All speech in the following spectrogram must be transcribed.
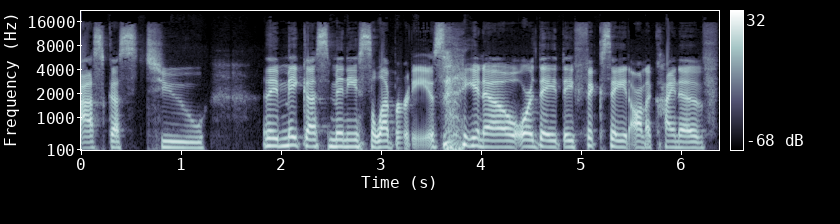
ask us to they make us mini celebrities, you know, or they they fixate on a kind of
